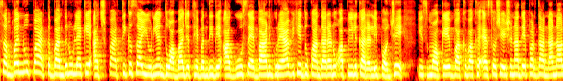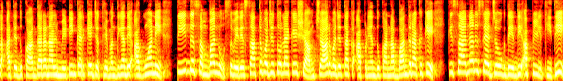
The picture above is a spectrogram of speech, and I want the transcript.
ਦਸੰਬਰ ਨੂੰ ਭਾਰਤ ਬੰਦ ਨੂੰ ਲੈ ਕੇ ਅੱਜ ਭਾਰਤੀ ਕਿਸਾਨ ਯੂਨੀਅਨ ਦੁਆਬਾ ਜਥੇਬੰਦੀ ਦੇ ਆਗੂ ਸਹਿਬਾਨ ਗੁਰੇਆ ਵਿਖੇ ਦੁਕਾਨਦਾਰਾਂ ਨੂੰ ਅਪੀਲ ਕਰਨ ਲਈ ਪਹੁੰਚੇ। ਇਸ ਮੌਕੇ ਵੱਖ-ਵੱਖ ਐਸੋਸੀਏਸ਼ਨਾਂ ਦੇ ਪ੍ਰਧਾਨਾਂ ਨਾਲ ਅਤੇ ਦੁਕਾਨਦਾਰਾਂ ਨਾਲ ਮੀਟਿੰਗ ਕਰਕੇ ਜਥੇਬੰਦੀਆਂ ਦੇ ਆਗੂਆਂ ਨੇ 30 ਦਸੰਬਰ ਨੂੰ ਸਵੇਰੇ 7 ਵਜੇ ਤੋਂ ਲੈ ਕੇ ਸ਼ਾਮ 4 ਵਜੇ ਤੱਕ ਆਪਣੀਆਂ ਦੁਕਾਨਾਂ ਬੰਦ ਰੱਖ ਕੇ ਕਿਸਾਨਾਂ ਨੂੰ ਸਹਿਯੋਗ ਦੇਣ ਦੀ ਅਪੀਲ ਕੀਤੀ,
